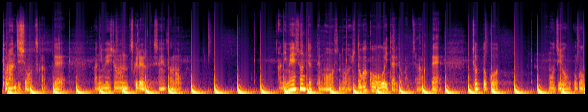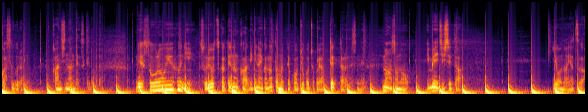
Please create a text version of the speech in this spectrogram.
トランジションを使ってアニメーション作れるんですね。そのアニメーションって言ってもその人がこう動いたりとかじゃなくてちょっとこう文字を動かすぐらいの感じなんですけどでそういうふうにそれを使ってなんかできないかなと思ってこうちょこちょこやってったらですねまあそのイメージしてたようなやつが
